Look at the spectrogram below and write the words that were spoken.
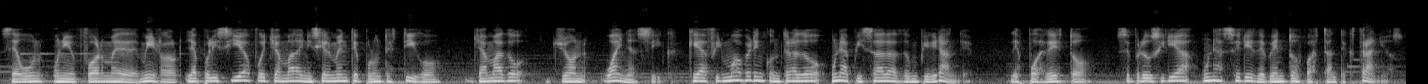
Según un informe de The Mirror, la policía fue llamada inicialmente por un testigo llamado John Weinensik, que afirmó haber encontrado una pisada de un pie grande. Después de esto, se produciría una serie de eventos bastante extraños.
